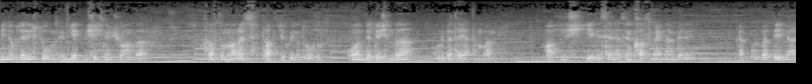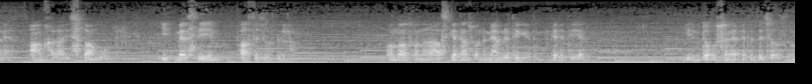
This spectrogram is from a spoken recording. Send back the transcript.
1953 doğumluyum. 70 yaşındayım şu anda. Kastamonu Araç Tatlıcı köyünde doğdum. 14 yaşında gurbet hayatım var. 67 senesinin Kasım ayından beri. Hep gurbetteyim yani. Ankara, İstanbul. İlk mesleğim pastacılıktır. Ondan sonra askerden sonra memuriyete girdim PTT'ye. 29 sene PTT'de çalıştım.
